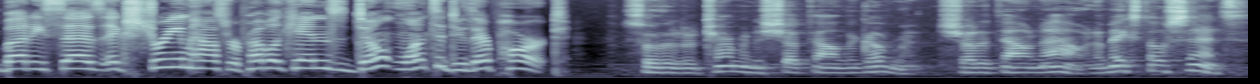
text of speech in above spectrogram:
But he says extreme House Republicans don't want to do their part. So they're determined to shut down the government, shut it down now. And it makes no sense.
